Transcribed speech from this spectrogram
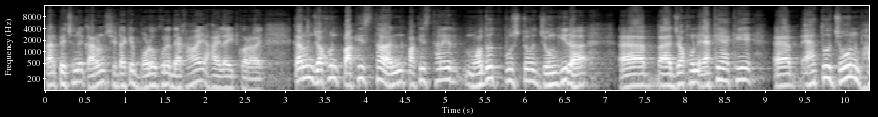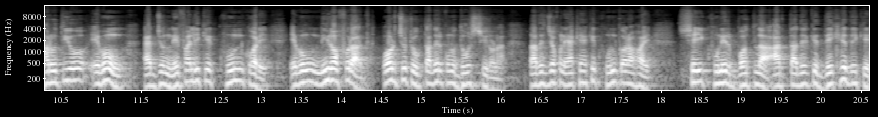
তার পেছনে কারণ সেটাকে বড় করে দেখা হয় হাইলাইট করা হয়। কারণ যখন পাকিস্তান, পাকিস্তানের মদতপুষ্ট জঙ্গিরা যখন একে একে এতজন ভারতীয় এবং একজন নেপালিকে খুন করে এবং নিরপরাধ, পর্যটক, তাদের কোনো দোষ ছিল না। তাদের যখন একে একে খুন করা হয়, সেই খুনের বদলা আর তাদেরকে দেখে দেখে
